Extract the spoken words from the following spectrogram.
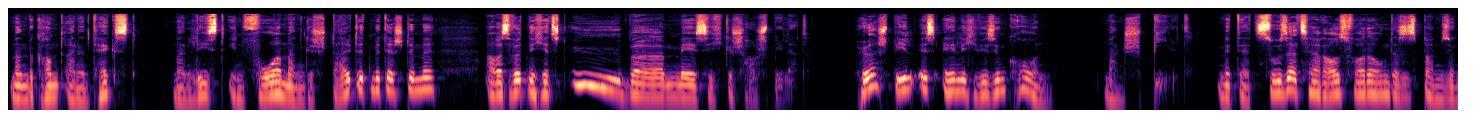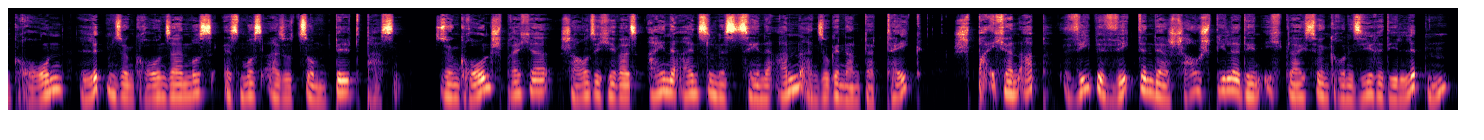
Man bekommt einen Text, man liest ihn vor, man gestaltet mit der Stimme, aber es wird nicht jetzt übermäßig geschauspielert. Hörspiel ist ähnlich wie Synchron. Man spielt. Mit der Zusatzherausforderung, dass es beim Synchron lippensynchron sein muss, es muss also zum Bild passen. Synchronsprecher schauen sich jeweils eine einzelne Szene an, ein sogenannter Take, speichern ab, wie bewegt denn der Schauspieler, den ich gleich synchronisiere, die Lippen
